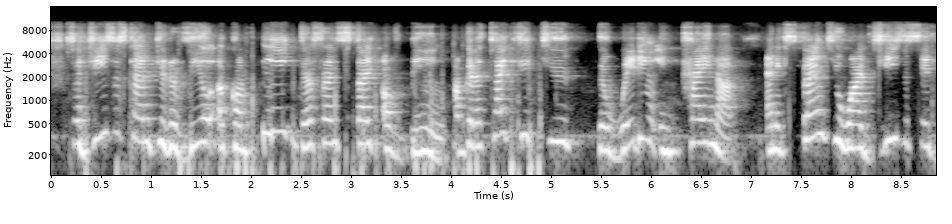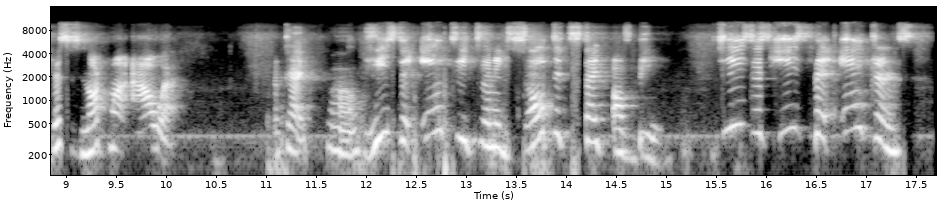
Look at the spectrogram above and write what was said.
So Jesus came to reveal a complete different state of being. I'm going to take you to the wedding in Cana and explain to you why Jesus said, This is not my hour. Okay. Wow. He's the entry to an exalted state of being. Jesus is the entrance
